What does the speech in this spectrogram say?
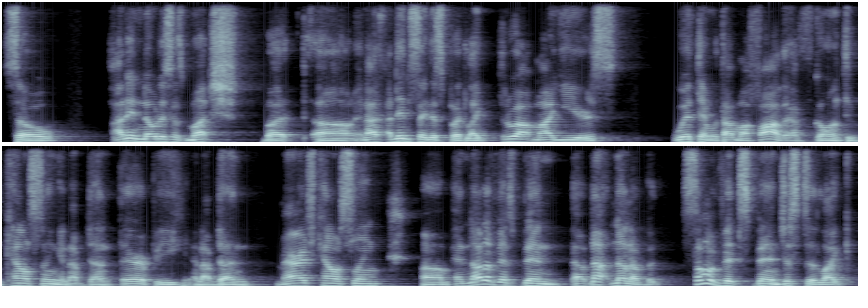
So I didn't notice as much, but, uh, and I, I didn't say this, but like throughout my years with and without my father, I've gone through counseling and I've done therapy and I've done marriage counseling. Um, and none of it's been, uh, not none of, but some of it's been just to like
